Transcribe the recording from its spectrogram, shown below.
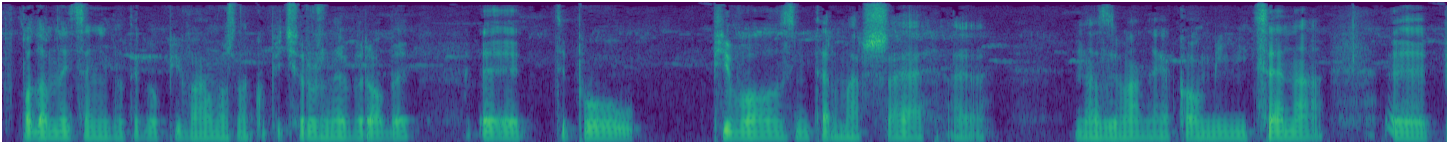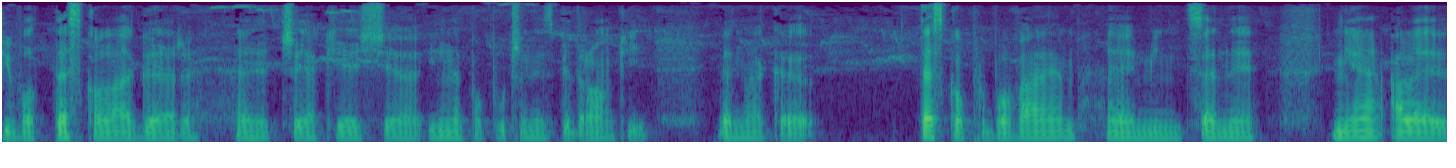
W podobnej cenie do tego piwa można kupić różne wyroby typu piwo z Intermarché, nazywane jako mini cena, y, piwo Tesco Lager, y, czy jakieś e, inne popłuczyny z Biedronki. Jednak e, Tesco próbowałem, e, mini ceny nie, ale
